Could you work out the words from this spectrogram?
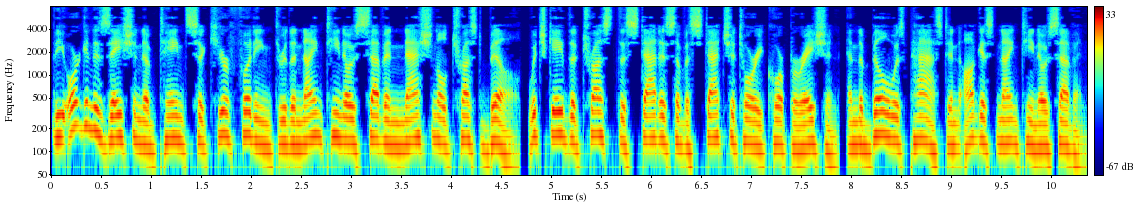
The organization obtained secure footing through the 1907 National Trust Bill, which gave the trust the status of a statutory corporation, and the bill was passed in August 1907.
